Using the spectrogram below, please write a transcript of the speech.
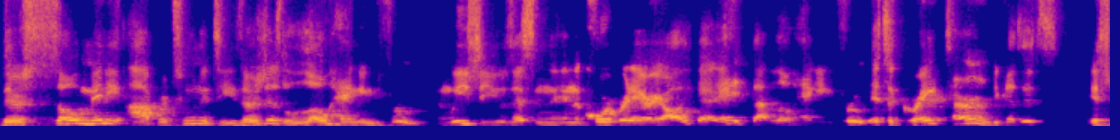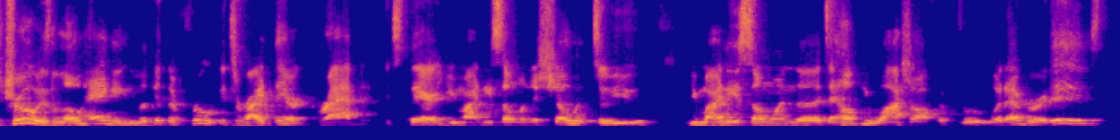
there's so many opportunities. There's just low hanging fruit. And we used to use this in the, in the corporate area. All you got, hey, you got low hanging fruit. It's a great term because it's it's true. It's low hanging. Look at the fruit. It's right there. Grab it. It's there. You might need someone to show it to you. You might need someone to, to help you wash off the fruit, whatever it is.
